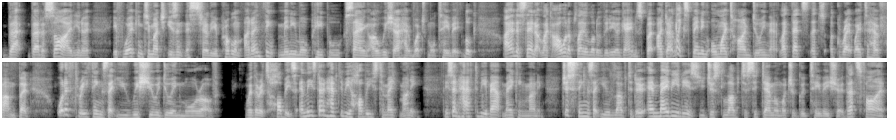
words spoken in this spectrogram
that, that aside, you know, if working too much isn't necessarily a problem, I don't think many more people saying, I wish I had watched more TV. Look, I understand it. Like I want to play a lot of video games, but I don't like spending all my time doing that. Like that's that's a great way to have fun. But what are three things that you wish you were doing more of? Whether it's hobbies, and these don't have to be hobbies to make money. These don't have to be about making money. Just things that you love to do. And maybe it is you just love to sit down and watch a good TV show. That's fine.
